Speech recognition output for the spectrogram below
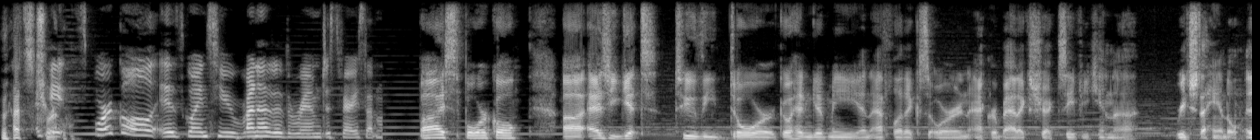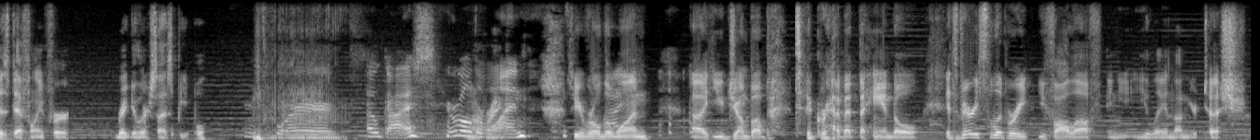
That's true. Okay, Sporkle is going to run out of the room just very suddenly. Bye, Sporkle. Uh, as you get to the door, go ahead and give me an athletics or an acrobatics check. See if you can uh, reach the handle. It's definitely for regular sized people. It's for oh gosh, I rolled a All right. one. So you roll the one. Uh, you jump up to grab at the handle. It's very slippery. You fall off and you, you land on your tush.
